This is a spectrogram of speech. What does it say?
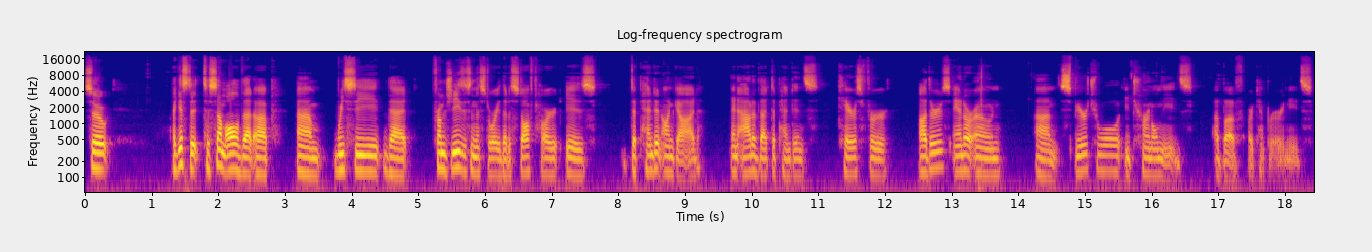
So I guess to, to sum all of that up, um, we see that from Jesus in the story that a soft heart is dependent on God and out of that dependence cares for others and our own um, spiritual, eternal needs above our temporary needs.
